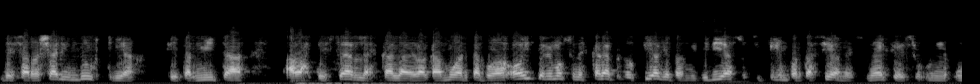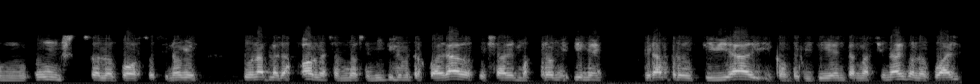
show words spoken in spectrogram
desarrollar industria que permita abastecer la escala de vaca muerta, porque hoy tenemos una escala productiva que permitiría sustituir importaciones, no es que es un, un, un solo pozo, sino que es una plataforma, son 12.000 kilómetros cuadrados, que ya demostró que tiene gran productividad y competitividad internacional, con lo cual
